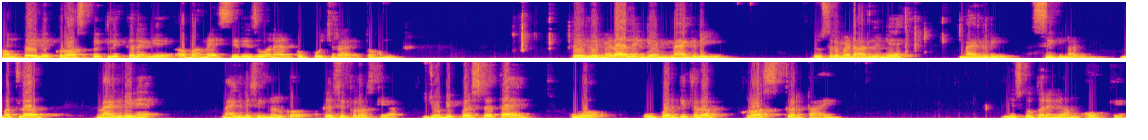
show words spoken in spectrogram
हम पहले क्रॉस पे क्लिक करेंगे, अब हमें सीरीज़ वन एंड टू पूछ रहा है तो हम पहले में डालेंगे मैगडी, दूसरे में डालेंगे मैगडी सिग्नल मतलब मैगडी ने मैगडी सिग्नल को कैसे क्रॉस किया? जो भी फ़र्स्ट रहता है, वो ऊपर की तरफ़ क्रॉस करता है। इसको करेंगे हम ओके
